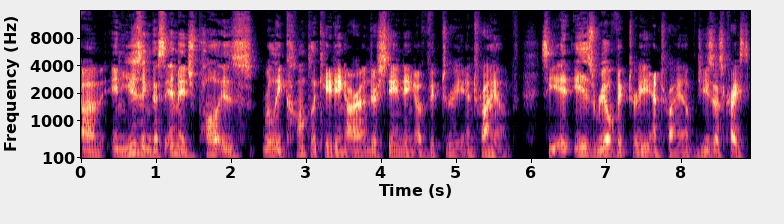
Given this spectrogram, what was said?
um, in using this image, Paul is really complicating our understanding of victory and triumph. See, it is real victory and triumph. Jesus Christ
